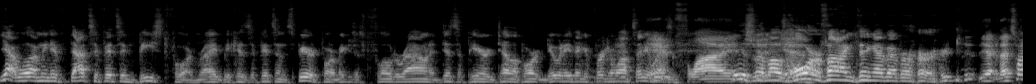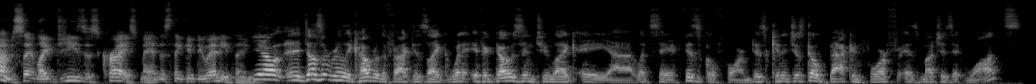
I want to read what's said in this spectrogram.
Yeah, well, I mean, if that's if it's in beast form, right? Because if it's in spirit form, it can just float around and disappear and teleport and do anything it freaking wants, anyways. And fly. It and is the most yeah. horrifying thing I've ever heard. Yeah, that's what I'm saying. Like Jesus Christ, man, this thing can do anything. You know, it doesn't really cover the fact is like when if it goes into like a uh, let's say a physical form, does can it just go back and forth as much as it wants?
